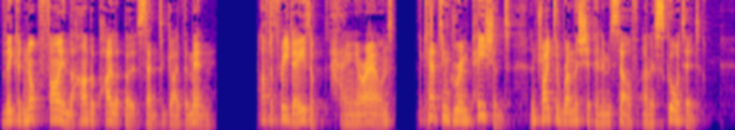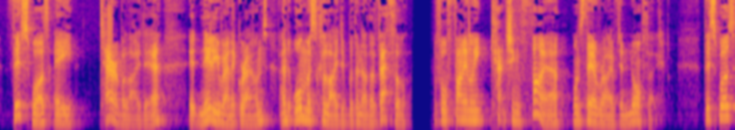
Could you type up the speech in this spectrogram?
that they could not find the harbour pilot boat sent to guide them in. After three days of hanging around, the captain grew impatient and tried to run the ship in himself unescorted. This was a terrible idea. It nearly ran aground and almost collided with another vessel, before finally catching fire once they arrived in Norfolk. This was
